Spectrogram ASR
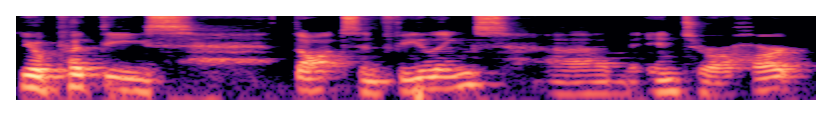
you know, put these thoughts and feelings um, into our heart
